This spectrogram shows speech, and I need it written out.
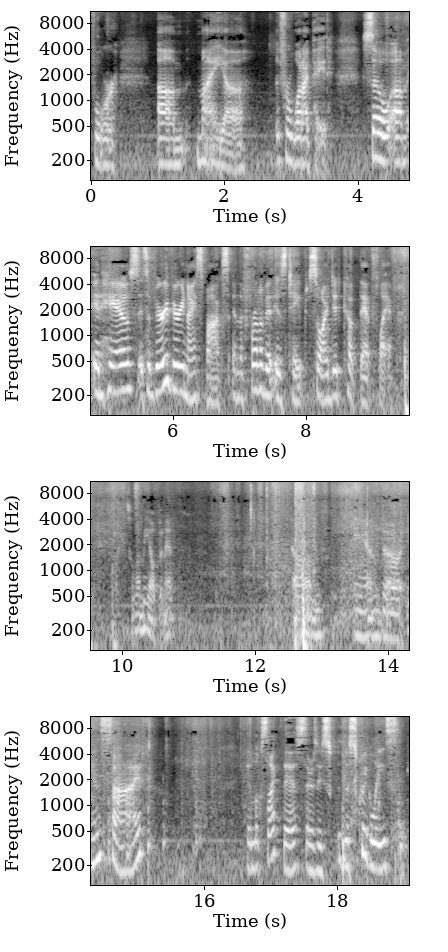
for um, my uh, for what I paid. So um, it has, it's a very, very nice box and the front of it is taped. So I did cut that flap. So let me open it. Um, and uh, inside, it looks like this. There's these, the squigglies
